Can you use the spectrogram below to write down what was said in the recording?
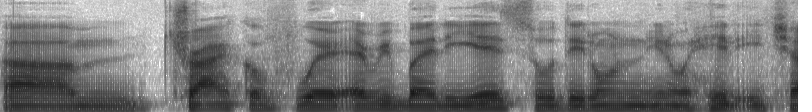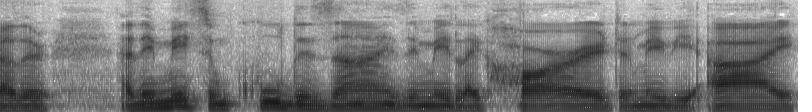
um, track of where everybody is so they don't you know hit each other. And they made some cool designs. They made like heart and maybe eye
